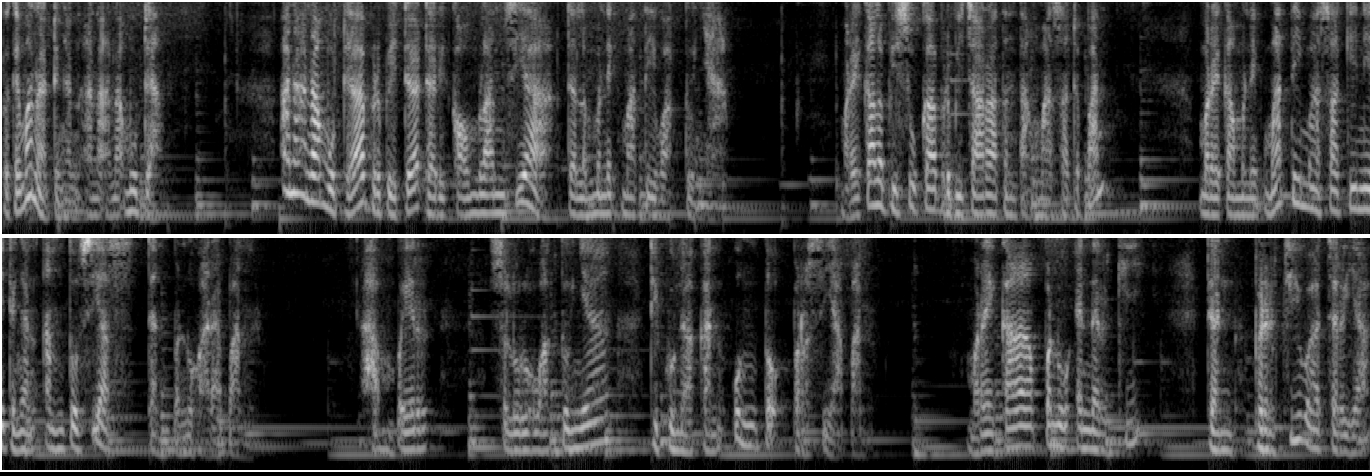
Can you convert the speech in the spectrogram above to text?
Bagaimana dengan anak-anak muda? Anak-anak muda berbeda dari kaum lansia dalam menikmati waktunya mereka lebih suka berbicara tentang masa depan. Mereka menikmati masa kini dengan antusias dan penuh harapan. Hampir seluruh waktunya digunakan untuk persiapan. Mereka penuh energi dan berjiwa ceria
